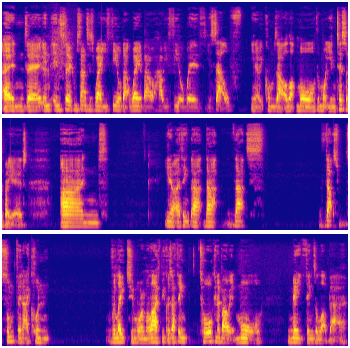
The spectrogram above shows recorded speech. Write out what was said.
And uh, in, in circumstances where you feel that way about how you feel with yourself you know it comes out a lot more than what you anticipated. And you know i think that that that's that's something i couldn't relate to more in my life because i think talking about it more made things a lot better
